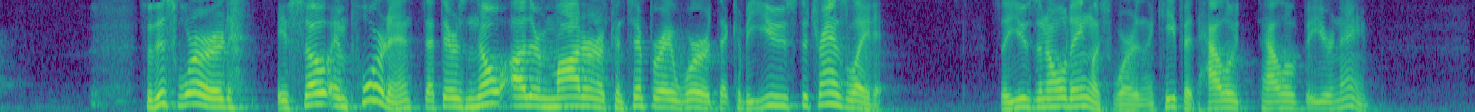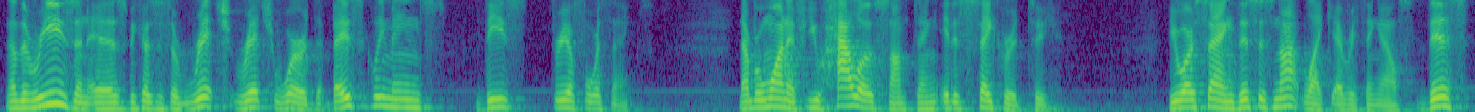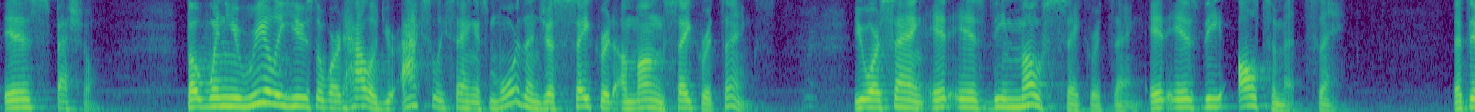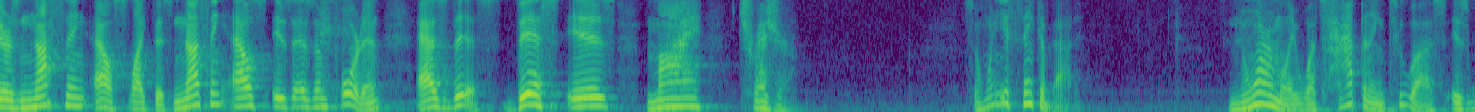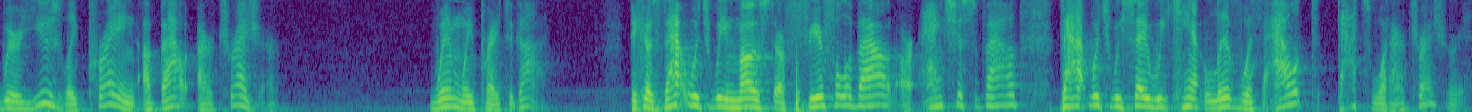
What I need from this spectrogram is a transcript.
So, this word is so important that there's no other modern or contemporary word that could be used to translate it. So, they use an Old English word and they keep it, hallowed, hallowed be your name. Now, the reason is because it's a rich, rich word that basically means these three or four things. Number one, if you hallow something, it is sacred to you. You are saying, This is not like everything else. This is special. But when you really use the word hallowed, you're actually saying it's more than just sacred among sacred things. You are saying it is the most sacred thing, it is the ultimate thing. That there's nothing else like this. Nothing else is as important as this. This is my treasure. So when you think about it, normally what's happening to us is we're usually praying about our treasure when we pray to God. Because that which we most are fearful about, are anxious about, that which we say we can't live without, that's what our treasure is.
